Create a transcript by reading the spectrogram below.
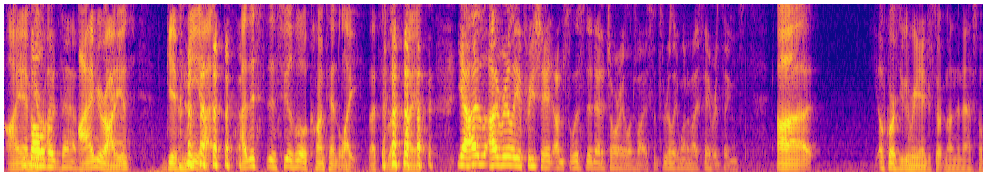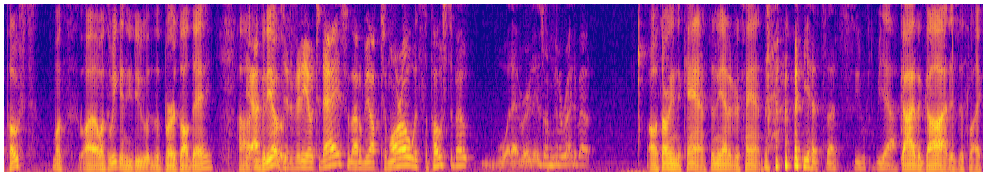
I am. It's all your- about them. I am your audience. Give me. I, I, this this feels a little content light. That's that's my. Yeah, I, I really appreciate unsolicited editorial advice. It's really one of my favorite things. Uh, of course, you can read Andrew Stoeten on the National Post once uh, once a week, and you do the birds all day uh, yeah, videos. Did a video today, so that'll be up tomorrow with the post about whatever it is I'm going to write about. Oh, it's already in the can. It's in the editor's hands. yes, that's yeah. Guy the God is just like,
